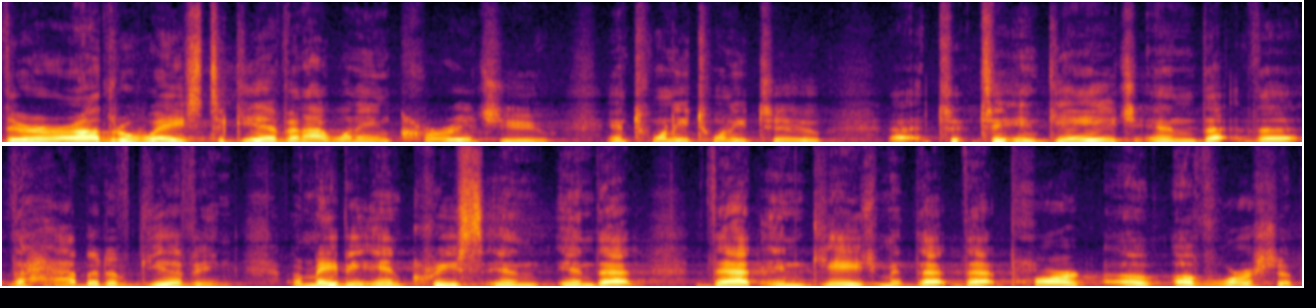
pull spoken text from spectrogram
There are other ways to give, and I want to encourage you in 2022 uh, to, to engage in the, the, the, habit of giving, or maybe increase in, in that, that engagement, that, that part of, of worship.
